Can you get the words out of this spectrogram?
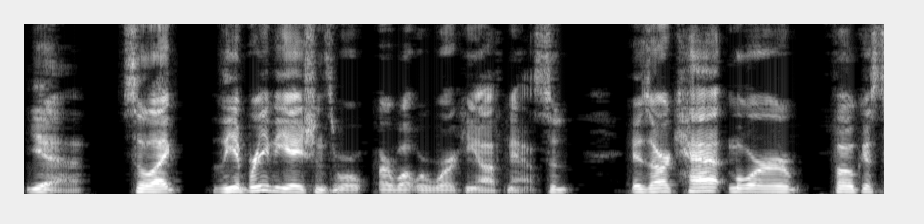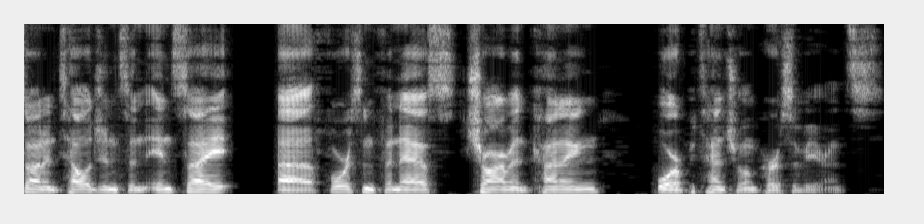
yeah. So like the abbreviations were, are what we're working off now. So is our cat more focused on intelligence and insight uh force and finesse charm and cunning or potential and perseverance?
